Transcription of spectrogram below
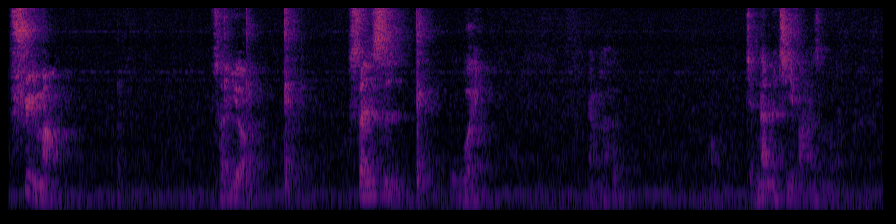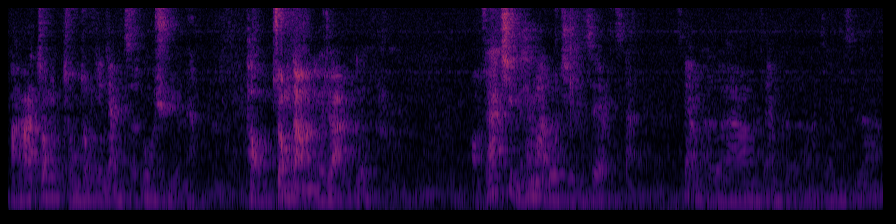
戌卯辰酉申巳午未两个合，简单的记法是什么呢？把它中从中间这样折过去，有没有？好，撞到那个就暗合。哦，所以它基本上它的逻辑是这样子的，这样合啊，这样合啊，这样子啊，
